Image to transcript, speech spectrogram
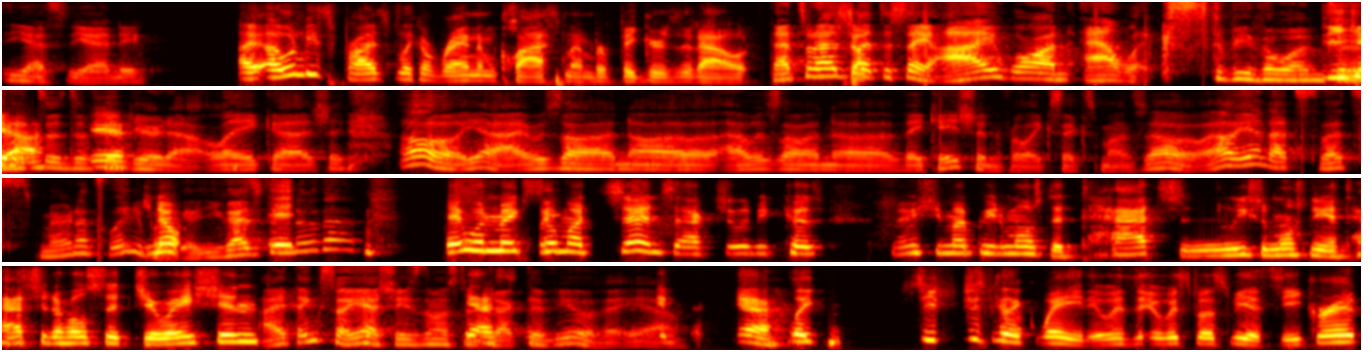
yes, yeah, Andy. I, I wouldn't be surprised if like a random class member figures it out. That's what I was So- about to say. I want Alix to be the one to, Yeah, to, to yeah. figure it out. Like, uh, she, oh yeah, I was on uh, I was on uh, vacation for like six months. Oh, oh yeah, that's that's Marinette's Ladybug. know, You, guys didn't it- know that? It would make so much sense actually because maybe she might be the most attached and at least emotionally attached to the whole situation. I think so. Yeah, she's the most Yes. objective view of it. Yeah. Yeah. Like she'd just be like, "Wait, it was it was supposed to be a secret."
